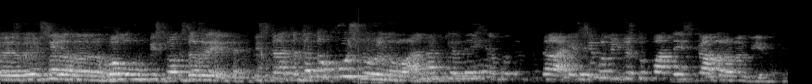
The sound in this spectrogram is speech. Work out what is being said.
е, ви всі е, голову в пісок зариєте і скажете, та то кучно винувати. Так, і всі будуть виступати із камерами бігати.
